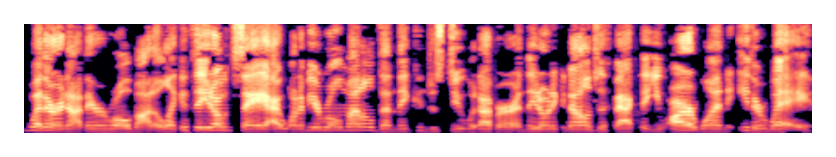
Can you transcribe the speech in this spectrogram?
whether or not they're a role model. Like if they don't say, I want to be a role model, then they can just do whatever, and they don't acknowledge the fact that you are one either way.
